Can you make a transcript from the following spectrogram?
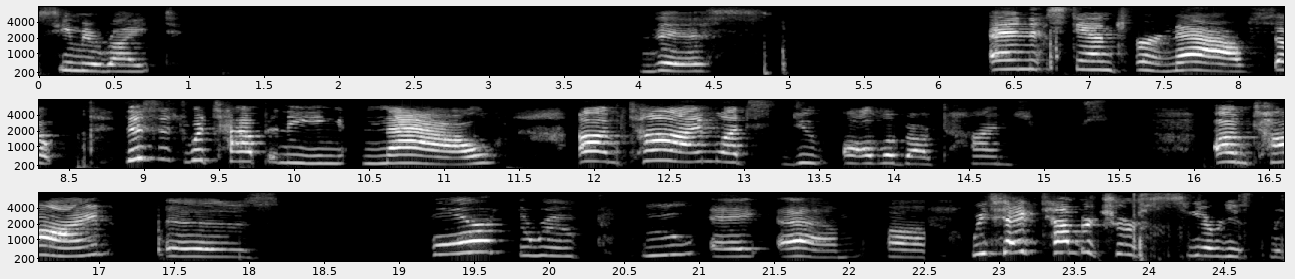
see me right, this N stands for now. So this is what's happening now. Um, time. Let's do all of our times. Um, time is four through two a.m. Um, we take temperatures seriously.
